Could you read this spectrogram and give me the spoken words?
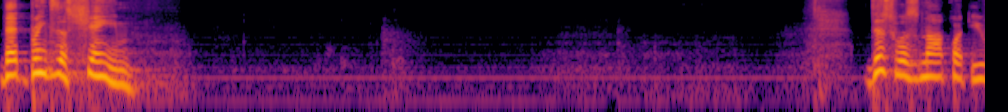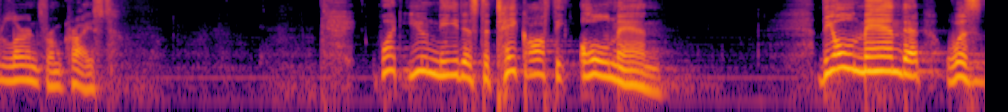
that brings us shame. This was not what you learned from Christ. What you need is to take off the old man. The old man that was,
